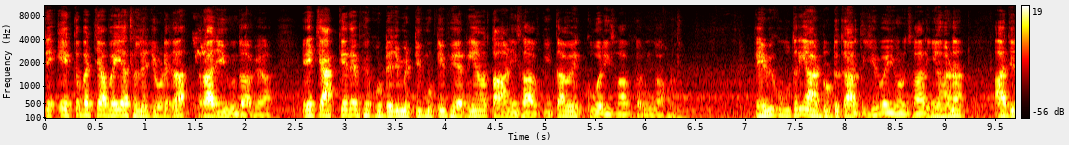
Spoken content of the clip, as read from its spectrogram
ਤੇ ਇੱਕ ਬੱਚਾ ਬਈ ਥੱਲੇ ਜੋੜੇ ਦਾ ਰਾਜੀ ਹੁੰਦਾ ਪਿਆ। ਇਹ ਚੱਕ ਕੇ ਤੇ ਫਿਰ ਖੁੱਡੇ 'ਚ ਮਿੱਟੀ ਮੁੱਟੀ ਫੇਰਨੀਆਂ ਤਾਂ ਨਹੀਂ ਸਾਫ਼ ਕੀਤਾ, ਮੈਂ ਇੱਕ ਵਾਰੀ ਸਾਫ਼ ਕਰੂੰਗਾ ਹੁਣ। ਤੇ ਇਹ ਵੀ ਕਬੂਤਰੀਆਂ ਅੱਡ ਉੱਡ ਕਰ ਦਈਏ ਬਾਈ ਹੁਣ ਸਾਰੀਆਂ, ਹਨਾ? ਅੱਜ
